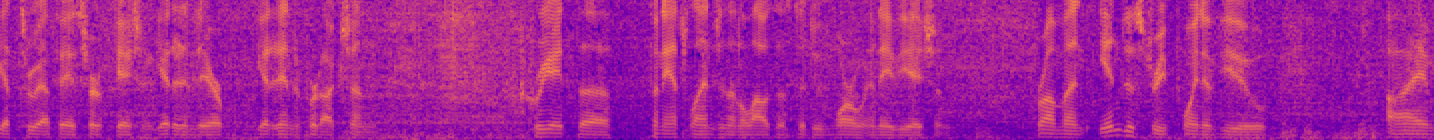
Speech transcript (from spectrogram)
get through FAA certification, get it into air, get it into production, create the financial engine that allows us to do more in aviation. From an industry point of view, I'm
